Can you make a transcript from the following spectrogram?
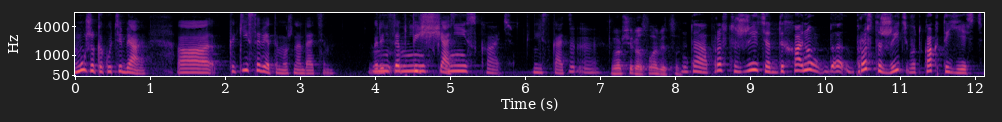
мужа, как у тебя. А, Какие советы можно дать им? Рецепты не, не, счастья. Не искать. Не искать. М-м. Вообще расслабиться. Да, просто жить, отдыхать, ну, да, просто жить вот как ты есть.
